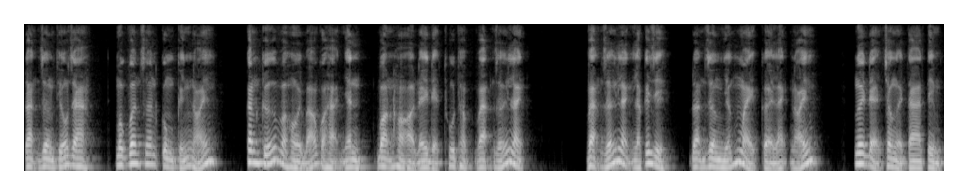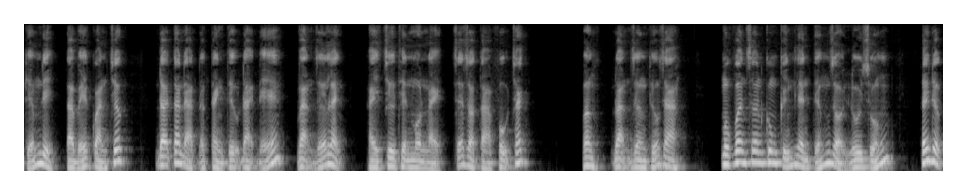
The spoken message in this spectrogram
Đoạn dương thiếu ra, Mục Vân Sơn cùng kính nói, căn cứ vào hồi báo của hạ nhân, bọn họ ở đây để thu thập vạn giới lệnh. Vạn giới lệnh là cái gì? Đoạn dương nhướng mày cười lạnh nói, Ngươi để cho người ta tìm kiếm đi, ta bế quan trước. Đợi ta đạt được thành tựu đại đế, vạn giới lệnh, hay chư thiên môn này sẽ do ta phụ trách. Vâng, đoạn dương thiếu gia. Mục Vân Sơn cung kính lên tiếng rồi lui xuống. Thấy được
